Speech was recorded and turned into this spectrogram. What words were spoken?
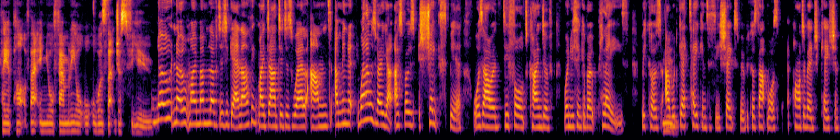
play a part of that in your family, or, or, was that just for you? No, no. My mum loved it again, and I think my dad did as well. And I mean, when I was very young, I suppose Shakespeare was our default kind of when you think about plays, because mm. I would get taken to see Shakespeare because that was a part of education,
